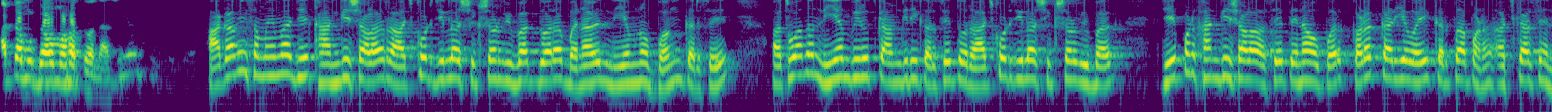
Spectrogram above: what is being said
આટલા મુદ્દાઓ મહત્વના છે. આગામી સમયમાં જે ખાનગી શાળા રાજકોટ જિલ્લા શિક્ષણ વિભાગ દ્વારા બનાવેલ નિયમનો ભંગ કરશે અથવા તો નિયમ વિરુદ્ધ કામગીરી કરશે તો રાજકોટ જિલ્લા શિક્ષણ વિભાગ જે પણ ખાનગી શાળા હશે તેના ઉપર કડક કાર્યવાહી કરતા પણ અચકાશે નહીં.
